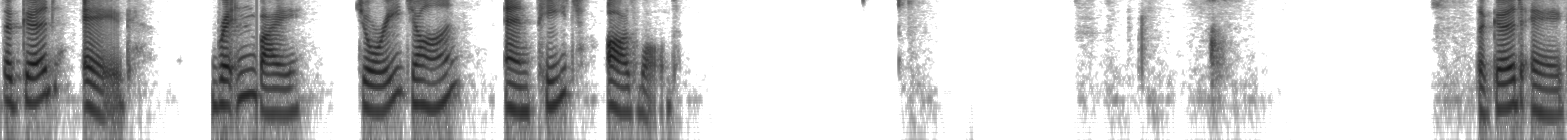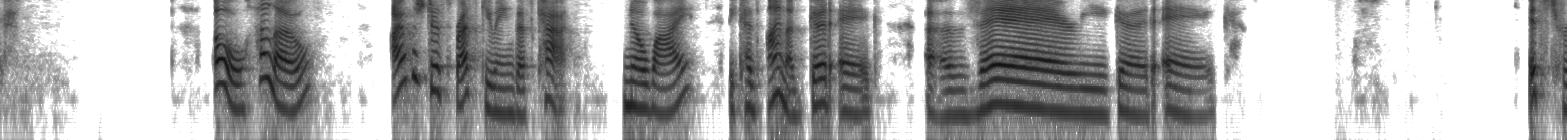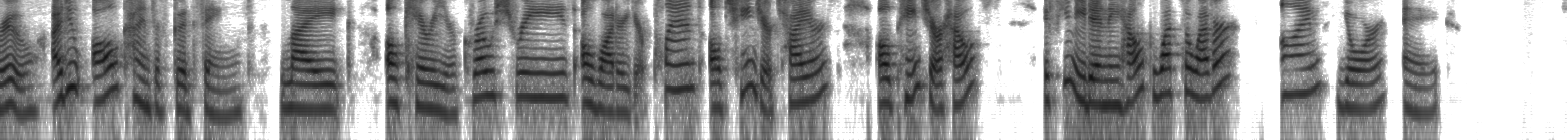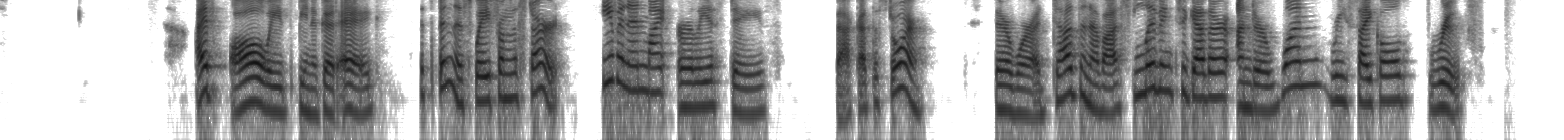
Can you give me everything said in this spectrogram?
The Good Egg, written by Jory John and Pete Oswald. The Good Egg. Oh, hello. I was just rescuing this cat. Know why? Because I'm a good egg. A very good egg. It's true. I do all kinds of good things, like I'll carry your groceries, I'll water your plants, I'll change your tires, I'll paint your house. If you need any help whatsoever, I'm your egg. I've always been a good egg. It's been this way from the start, even in my earliest days. Back at the store, there were a dozen of us living together under one recycled roof.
